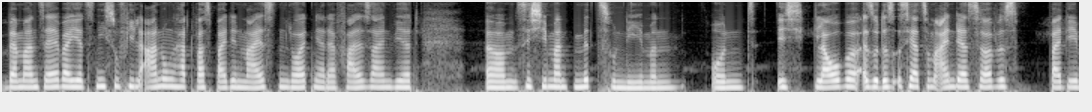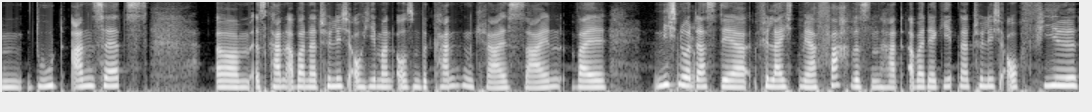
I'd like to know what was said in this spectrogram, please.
wenn man selber jetzt nicht so viel Ahnung hat, was bei den meisten Leuten ja der Fall sein wird, ähm, sich jemand mitzunehmen. Und ich glaube, also das ist ja zum einen der Service, bei dem du ansetzt. Ähm, es kann aber natürlich auch jemand aus dem Bekanntenkreis sein, weil nicht nur, ja. dass der vielleicht mehr Fachwissen hat, aber der geht natürlich auch viel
